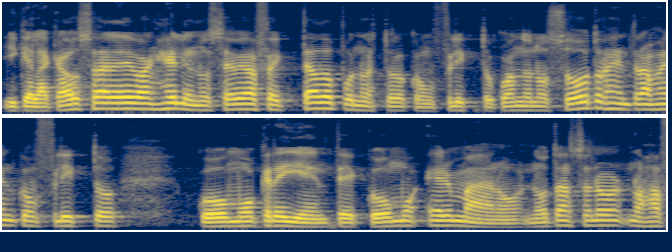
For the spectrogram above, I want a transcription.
y que la causa del Evangelio no se vea afectado por nuestro conflicto. Cuando nosotros entramos en conflicto como creyentes, como hermanos, no tan solo nos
